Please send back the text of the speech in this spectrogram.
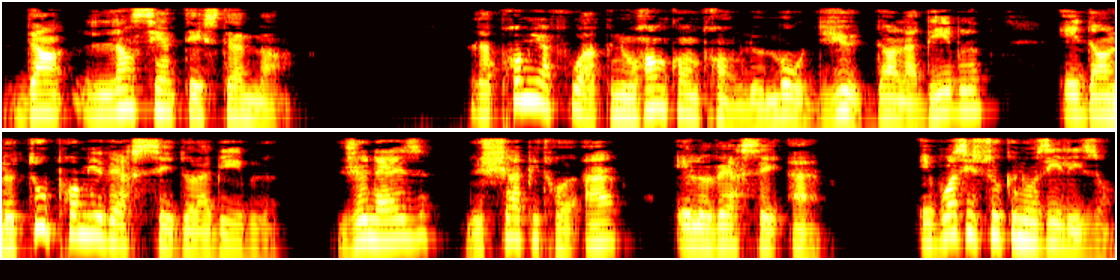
dans l'Ancien Testament. La première fois que nous rencontrons le mot Dieu dans la Bible est dans le tout premier verset de la Bible, Genèse, le chapitre 1 et le verset 1. Et voici ce que nous y lisons.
